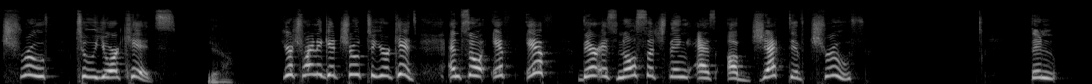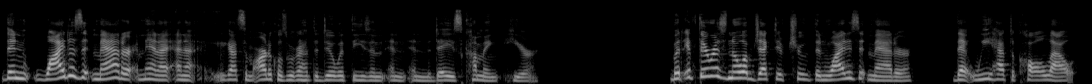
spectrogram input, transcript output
truth to your kids. Yeah. You're trying to get truth to your kids. And so if if there is no such thing as objective truth, then then why does it matter? Man, I, and I we got some articles we're gonna have to deal with these in, in, in the days coming here. But if there is no objective truth, then why does it matter that we have to call out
